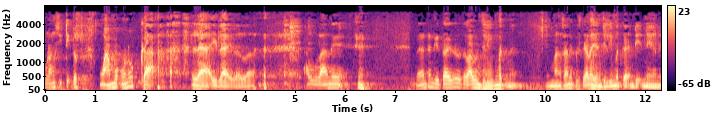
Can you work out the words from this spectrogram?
Kurang sithik terus ngamuk ngono gak. La ilaha illallah. Aulane Nanti kita itu terlalu jelimet Mangsane Gusti Allah yang jelimet kayak ndekne ngene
